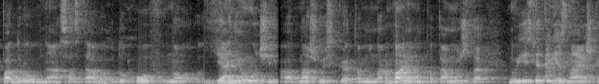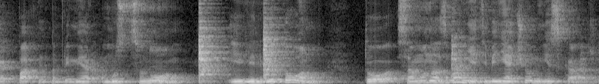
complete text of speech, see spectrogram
подробно о составах духов, но я не очень отношусь к этому нормально, потому что, ну если ты не знаешь, как пахнет, например, мусцинон и вельветон, то само название тебе ни о чем не скажет.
